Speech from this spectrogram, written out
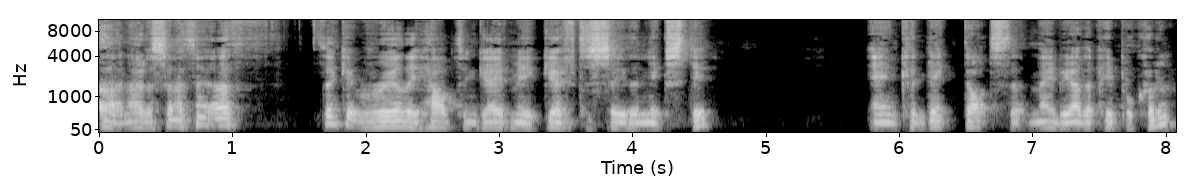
oh, no, I think I think it really helped and gave me a gift to see the next step and connect dots that maybe other people couldn't.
